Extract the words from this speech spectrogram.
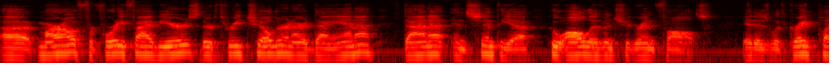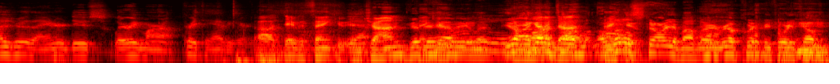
uh, Morrow for 45 years. Their three children are Diana, Donna, and Cynthia, who all live in Chagrin Falls. It is with great pleasure that I introduce Larry Morrow. Great to have you here. Uh, David, thank you. Yeah. And John, Good thank to you. have you. You know, I got to tell a thank little you. story about Larry real quick before he comes.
